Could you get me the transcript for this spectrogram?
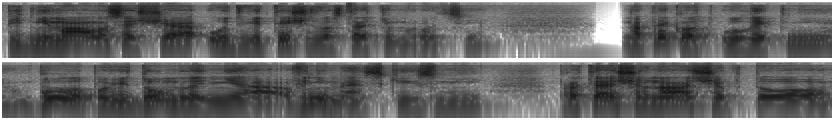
піднімалося ще у 2023 році. Наприклад, у липні було повідомлення в німецьких ЗМІ про те, що, начебто,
